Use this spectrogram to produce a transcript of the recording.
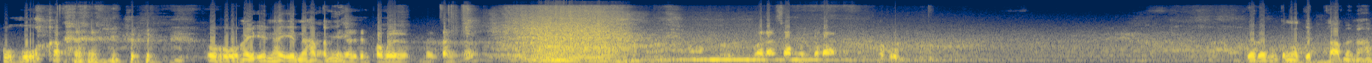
โอ้โหครับ โอ้โหไฮเอ็นไฮเอ็นนะครับ อันนี้ก็จะเป็น power ไบตันวันละสองหมื่นกว่าบาท ครับผมเดี๋ยวเดี๋ยวผมต้องมาเก็บภาพหน่อยนะครับ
